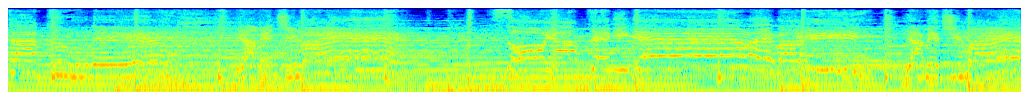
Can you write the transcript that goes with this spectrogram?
たくねえ。やめちまえ。そうや time it's your mind.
